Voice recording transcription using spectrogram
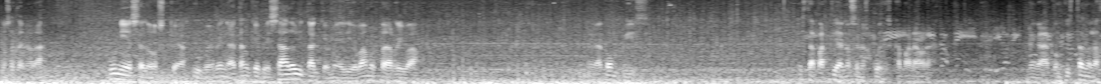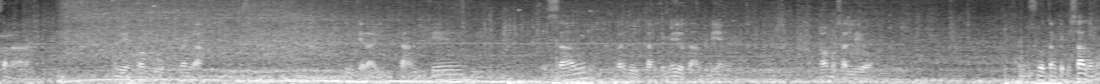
No se hace nada. Un IS-2 que sube. Venga, tanque pesado y tanque medio. Vamos para arriba. Venga, compis. Esta partida no se nos puede escapar ahora. Venga, conquistando la zona. Muy bien, compis. Venga. Y queda ahí? Tanque El tanque medio también. Vamos al lío. Un solo tanque pesado, ¿no?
